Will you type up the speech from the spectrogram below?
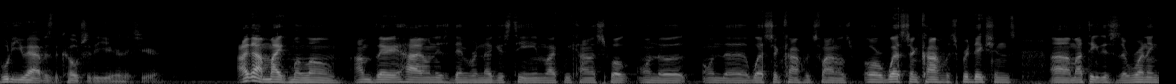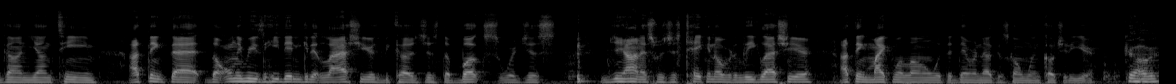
who do you have as the coach of the year this year? I got Mike Malone. I'm very high on this Denver Nuggets team, like we kind of spoke on the on the Western Conference Finals or Western Conference predictions. Um, I think this is a run and gun young team. I think that the only reason he didn't get it last year is because just the Bucks were just Giannis was just taking over the league last year. I think Mike Malone with the Denver Nuggets gonna win Coach of the Year. Calvin.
